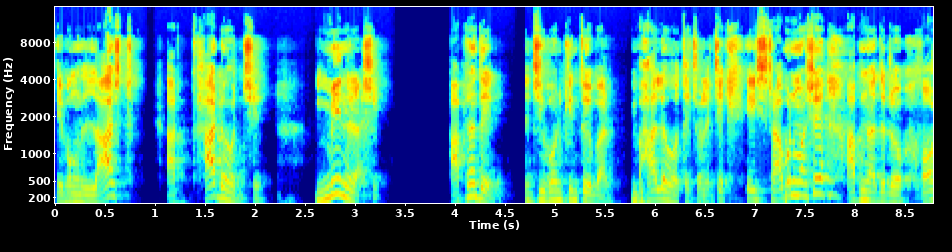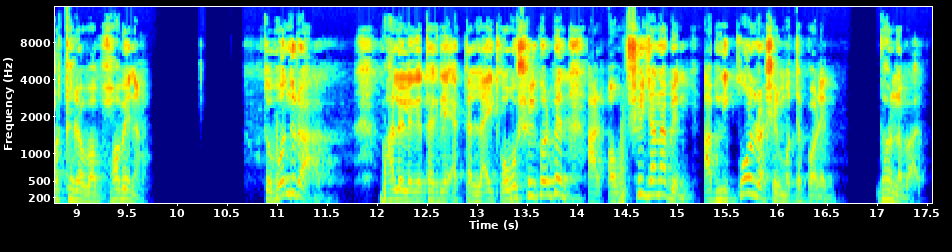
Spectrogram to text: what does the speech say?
এবং লাস্ট আর থার্ড হচ্ছে মীন রাশি। আপনাদের জীবন কিন্তু এবার ভালো হতে চলেছে। এই শ্রাবণ মাসে আপনাদেরও অর্থের অভাব হবে না। তো বন্ধুরা, ভালো লেগে থাকলে একটা লাইক অবশ্যই করবেন আর অবশ্যই জানাবেন আপনি কোন রাশির মধ্যে পড়েন। ধন্যবাদ।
